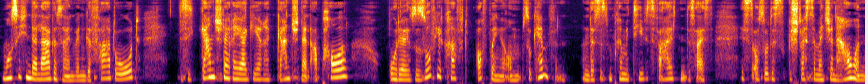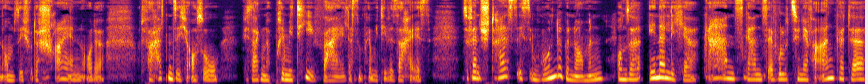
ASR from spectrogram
muss ich in der Lage sein, wenn Gefahr droht, dass ich ganz schnell reagiere, ganz schnell abhaue oder so viel Kraft aufbringe, um zu kämpfen. Und das ist ein primitives Verhalten. Das heißt, es ist auch so, dass gestresste Menschen hauen um sich oder schreien oder, oder verhalten sich auch so, wir sagen noch primitiv, weil das eine primitive Sache ist. Insofern Stress ist im Grunde genommen unser innerlicher, ganz, ganz evolutionär verankerter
